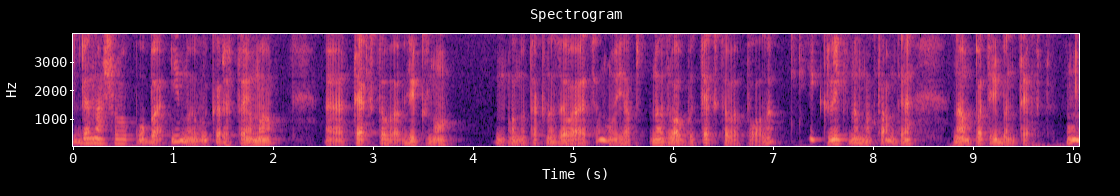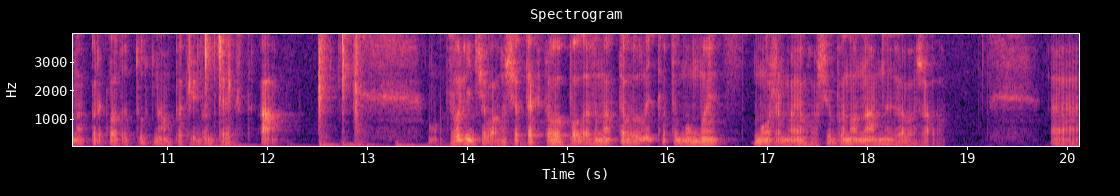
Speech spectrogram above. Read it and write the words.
для нашого куба, і ми використаємо е, текстове вікно. Воно так називається. Ну, я б назвав би текстове поле. І клікнемо там, де нам потрібен текст. Ну, наприклад, тут нам потрібен текст А. От, зверніть увагу, що текстове поле занадто велике, тому ми можемо його, щоб воно нам не заважало, е,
